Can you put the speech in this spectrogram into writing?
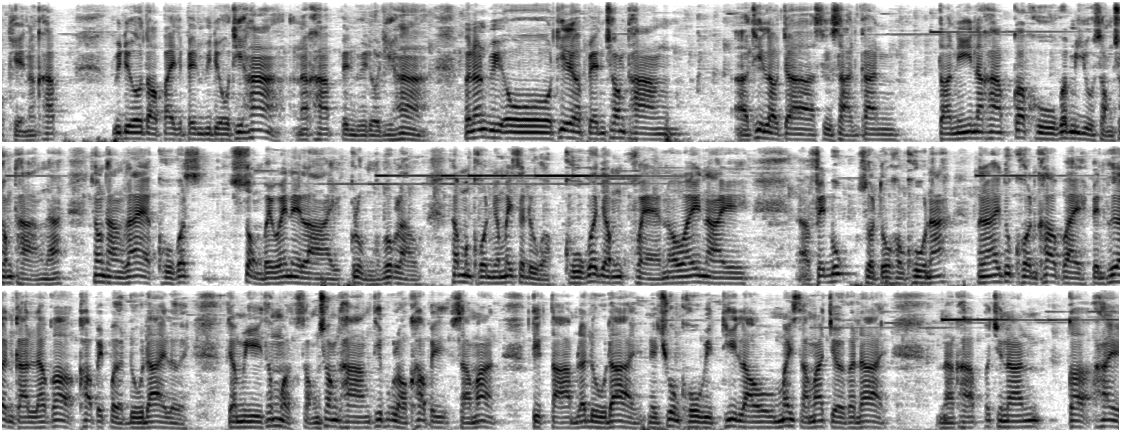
โอเคนะครับวิดีโอต่อไปจะเป็นวิดีโอที่5นะครับเป็นวิดีโอที่ 5 เพราะฉะนั้นวิดีโอที่เราเป็นช่องทางที่เราจะสื่อสารกันตอนนี้นะครับก็ครูก็มีอยู่ 2 ช่องทางนะช่องทางแรกครูก็ ส่งไปไว้ในไลน์กลุ่มของพวกเรา ถ้าบางคนยังไม่สะดวกครูก็ยังแขวนเอาไว้ในเฟซบุ๊กส่วนตัวของครูนะเพราะฉะนั้นให้ทุกคนเข้าไปเป็นเพื่อนกัน แล้วก็เข้าไปเปิดดูได้เลย จะมีทั้งหมด 2 ช่องทางที่พวกเราเข้าไปสามารถติดตามและดูได้ในช่วงโควิด ที่เราไม่สามารถเจอกันได้นะครับ เพราะฉะนั้นก็ให้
